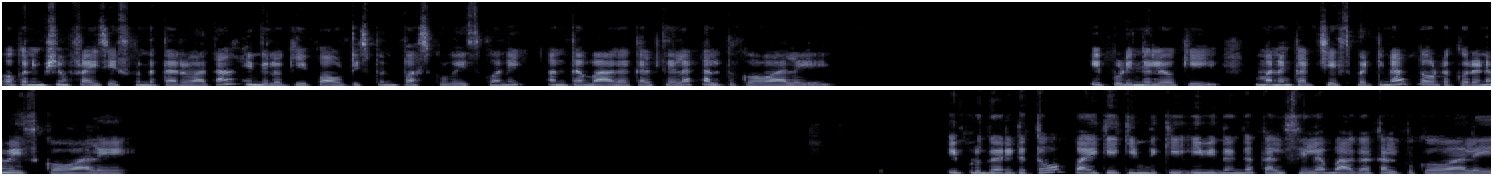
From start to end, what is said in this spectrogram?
ఒక నిమిషం ఫ్రై చేసుకున్న తర్వాత ఇందులోకి పావు టీ స్పూన్ పసుపు వేసుకొని అంతా బాగా కలిసేలా కలుపుకోవాలి. ఇప్పుడు ఇందులోకి మనం కట్ చేసి పెట్టిన తోటకూరను వేసుకోవాలి. ఇప్పుడు గరిటతో పైకి కిందికి ఈ విధంగా కలిసేలా బాగా కలుపుకోవాలి.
